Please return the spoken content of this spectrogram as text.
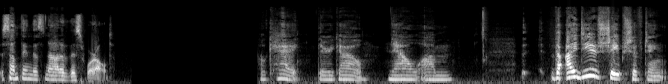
something that's not of this world. Okay, there you go. Now, um, the idea of shape shifting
